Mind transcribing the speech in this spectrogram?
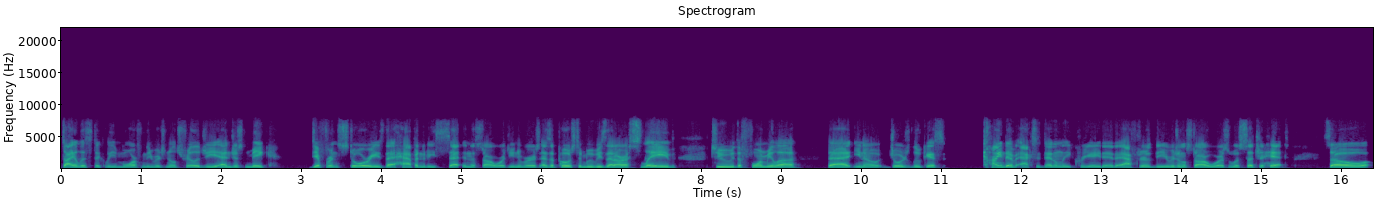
stylistically more from the original trilogy and just make different stories that happen to be set in the Star Wars universe as opposed to movies that are a slave to the formula that, you know, George Lucas kind of accidentally created after the original Star Wars was such a hit. So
